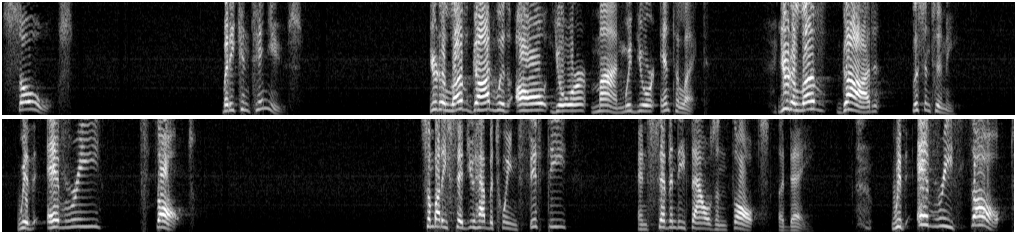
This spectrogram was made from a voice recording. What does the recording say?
souls. But he continues. You're to love God with all your mind, with your intellect. You're to love God, listen to me, with every thought. Somebody said you have between 50 and 70,000 thoughts a day. With every thought,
